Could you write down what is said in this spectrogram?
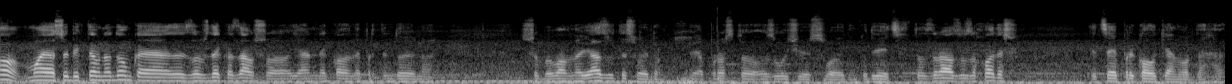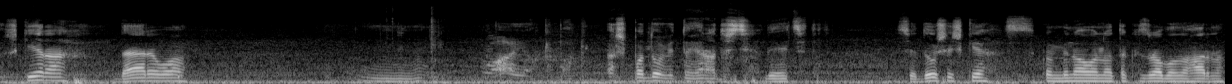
Ну, моя суб'єктивна думка, я завжди казав, що я ніколи не претендую на щоб вам нав'язувати свою думку. Я просто озвучую свою думку. Дивіться, то зразу заходиш і цей прикол Кенворда. Шкіра, дерево. Ой, палки аж паду від тієї радості. Дивіться тут. Сідушечки комбіновано так зроблено гарно.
